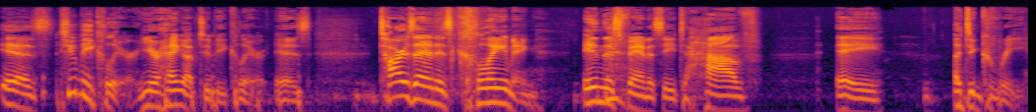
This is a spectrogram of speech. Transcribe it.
is, to be clear, your hang up, to be clear, is Tarzan is claiming in this fantasy to have a a degree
